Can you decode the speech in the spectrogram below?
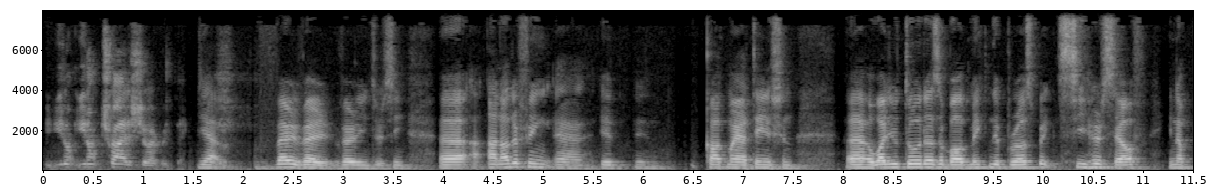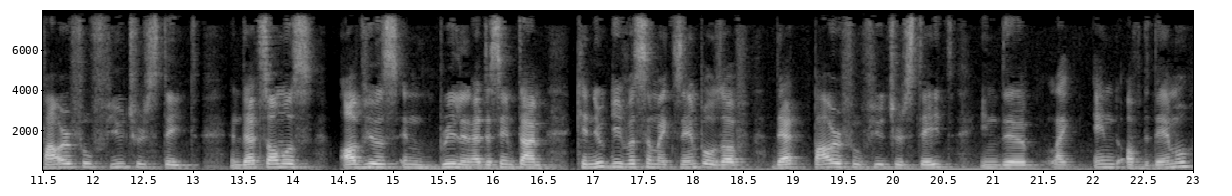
You don't you don't try to show everything. Yeah, very very very interesting. Uh, another thing uh, it, it, caught my attention. Uh, what you told us about making the prospect see herself in a powerful future state, and that's almost obvious and brilliant at the same time. Can you give us some examples of that powerful future state in the like end of the demo?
